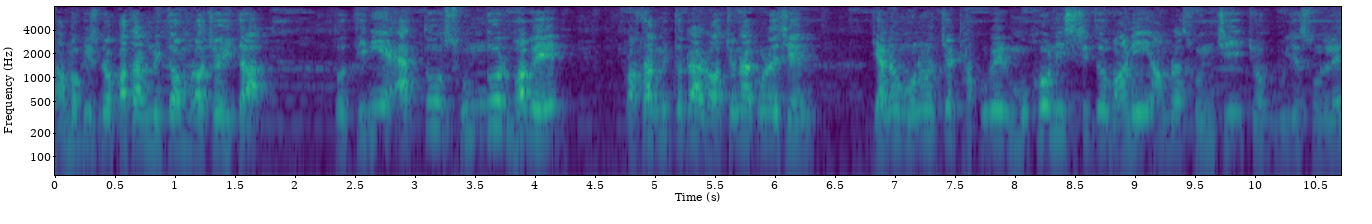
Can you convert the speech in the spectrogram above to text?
রামকৃষ্ণ কথামৃতম রচয়িতা তো তিনি এত সুন্দরভাবে কথামৃতটা রচনা করেছেন, যেন মনে হচ্ছে ঠাকুরের মুখ নিশ্চিত বাণী আমরা শুনছি, চোখ বুজে শুনলে।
